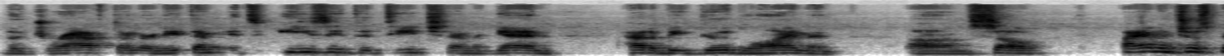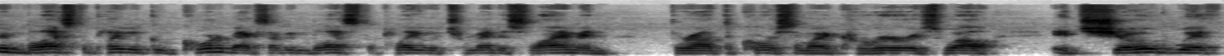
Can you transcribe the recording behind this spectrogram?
the draft underneath them, it's easy to teach them again how to be good linemen. Um, so I haven't just been blessed to play with good quarterbacks. I've been blessed to play with tremendous linemen throughout the course of my career as well. It showed with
